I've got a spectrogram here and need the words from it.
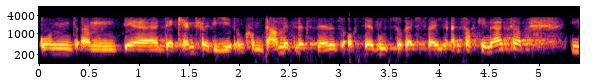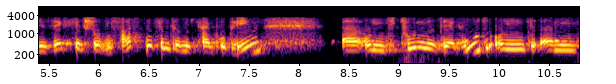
und ähm, der der Kämpferdiät und komme damit letzten Endes auch sehr gut zurecht, weil ich einfach gemerkt habe, diese 16 Stunden Fasten sind für mich kein Problem äh, und tun mir sehr gut und ähm,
